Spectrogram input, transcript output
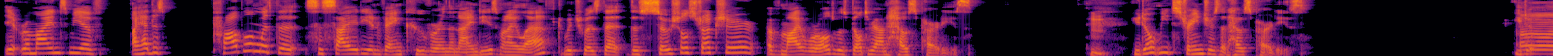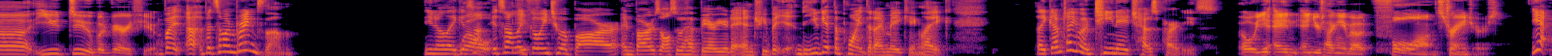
it reminds me of, I had this problem with the society in Vancouver in the 90s when I left, which was that the social structure of my world was built around house parties. Hmm. You don't meet strangers at house parties. You do- Uh, you do, but very few. but uh, but someone brings them. You know, like it's not it's not like if- going to a bar, and bars also have barrier to entry. But you get the point that I'm making. Like, like I'm talking about teenage house parties. Oh, yeah, and and you're talking about full on strangers, Yeah,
